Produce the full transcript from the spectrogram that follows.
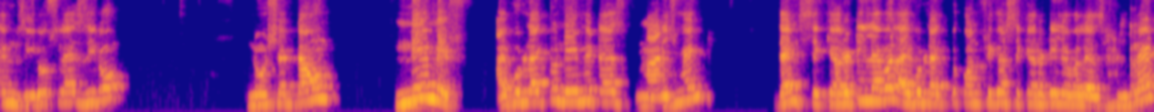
M0 slash 0. No shutdown. Name if I would like to name it as management. Then security level, I would like to configure security level as 100.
